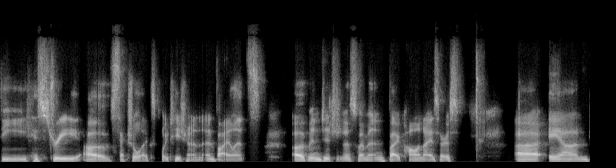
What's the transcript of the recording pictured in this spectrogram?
the history of sexual exploitation and violence of indigenous women by colonizers uh, and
